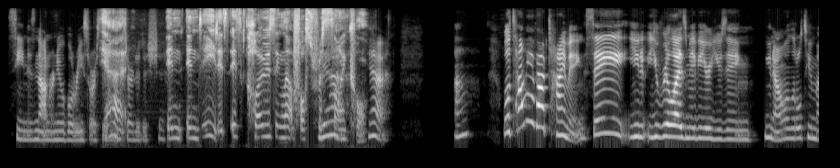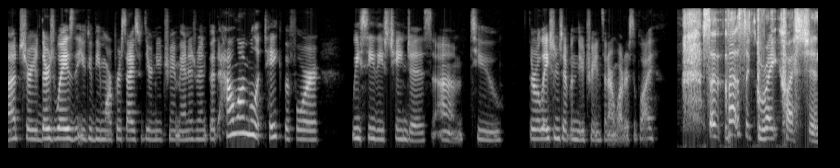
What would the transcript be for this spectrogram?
seen as non-renewable resources yeah, started to shift. In, indeed, it's it's closing that phosphorus yeah, cycle. Yeah. Uh, well, tell me about timing. Say you you realize maybe you're using you know a little too much, or there's ways that you could be more precise with your nutrient management. But how long will it take before we see these changes um, to the relationship with nutrients in our water supply? So that's a great question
